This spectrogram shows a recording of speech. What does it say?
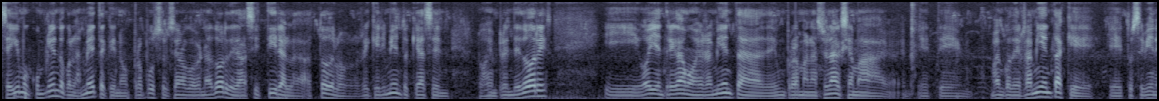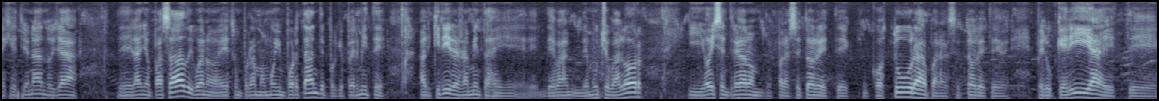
Seguimos cumpliendo con las metas que nos propuso el señor gobernador de asistir a, todos los requerimientos que hacen los emprendedores. Y hoy entregamos herramientas de un programa nacional que se llama este, Banco de Herramientas, que esto se viene gestionando ya desde el año pasado. Y bueno, es un programa muy importante porque permite adquirir herramientas de, mucho valor. Y hoy se entregaron para el sector este, costura, para el sector este, peluquería, este,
